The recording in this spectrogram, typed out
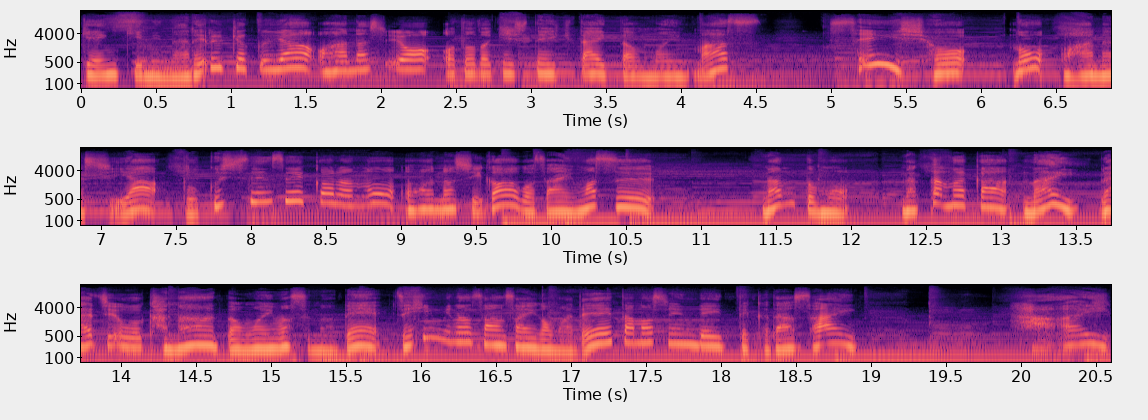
元気になれる曲やお話をお届けしていきたいと思います。聖書のお話や牧師先生からのお話がございます。なんともなかなかないラジオかなと思いますのでぜひ皆さん最後まで楽しんでいってください。はい。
